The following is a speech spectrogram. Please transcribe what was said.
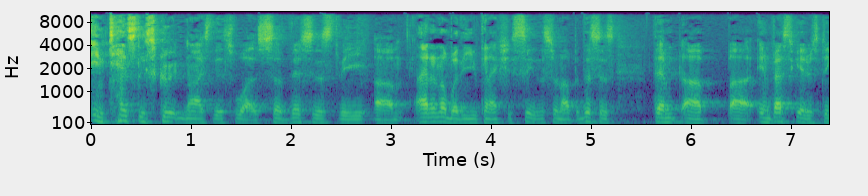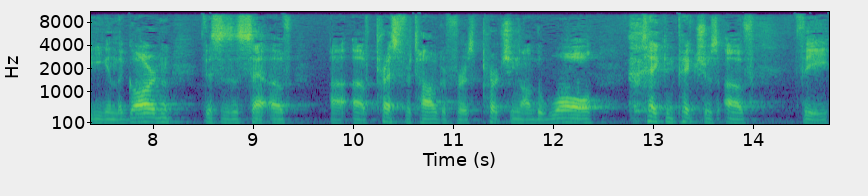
intensely scrutinized this was. So, this is the, um, I don't know whether you can actually see this or not, but this is them uh, uh, investigators digging in the garden. This is a set of, uh, of press photographers perching on the wall, taking pictures of the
